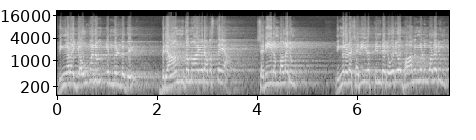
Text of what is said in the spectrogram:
നിങ്ങളെ യൗവനം എന്നുള്ളത് ഭ്രാന്തമായ അവസ്ഥയാണ് ശരീരം വളരും. നിങ്ങളുടെ ശരീരത്തിന്റെ ഓരോ ഭാഗങ്ങളും വളരും.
